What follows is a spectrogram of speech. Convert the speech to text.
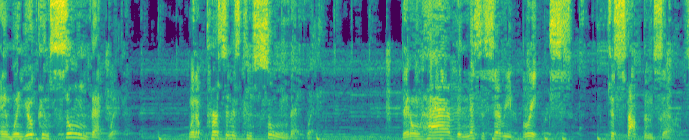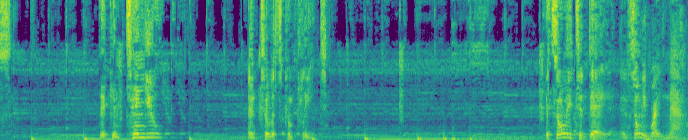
And when you're consumed that way, when a person is consumed that way, they don't have the necessary bricks to stop themselves. They continue until it's complete. It's only today, and it's only right now,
